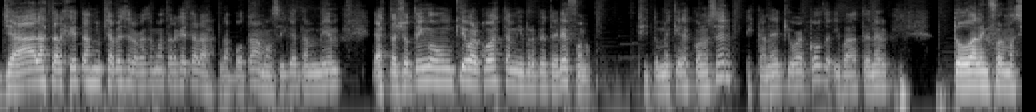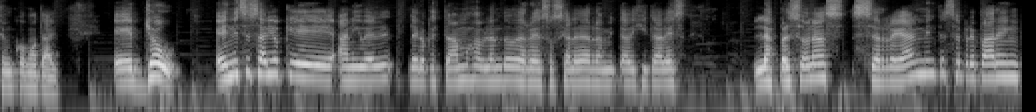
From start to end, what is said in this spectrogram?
Ya las tarjetas, muchas veces lo que hacemos tarjetas las, las botamos, así que también, hasta yo tengo un QR code hasta en mi propio teléfono. Si tú me quieres conocer, escanea el QR code y vas a tener toda la información como tal. Eh, Joe, es necesario que a nivel de lo que estábamos hablando de redes sociales, de herramientas digitales, las personas se realmente se preparen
